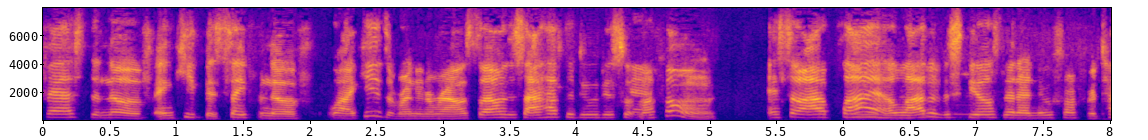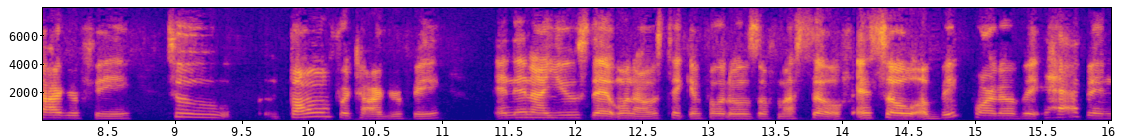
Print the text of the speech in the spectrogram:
fast enough and keep it safe enough while kids are running around. So I'm just I have to do this with my phone. And so I apply mm-hmm. a lot of the skills that I knew from photography to phone photography. And then mm-hmm. I used that when I was taking photos of myself. And so a big part of it happened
